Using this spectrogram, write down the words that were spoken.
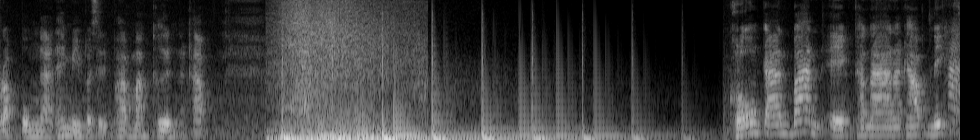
ปรับปรุงงานให้มีประสิทธิภาพมากขึ้นนะครับโครงการบ้านเอกธนานะครับ นิค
